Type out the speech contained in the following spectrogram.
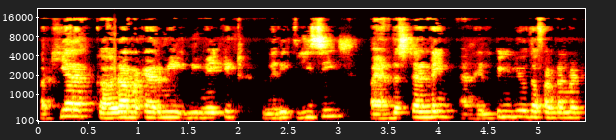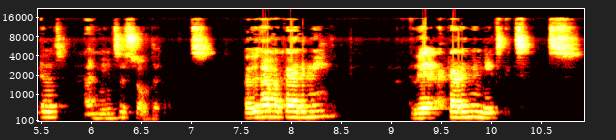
But here at Kaviram Academy, we make it very easy by understanding and helping you the fundamentals and nuances of the topics. Kaviram Academy, where academy meets excellence.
